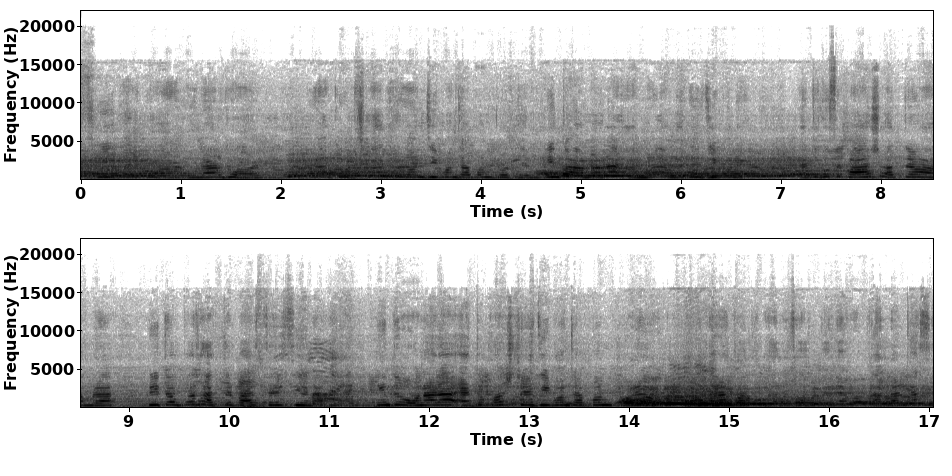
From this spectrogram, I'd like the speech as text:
স্ত্রীদের ঘর ওনার ঘর খুব সাধারণ জীবনযাপন করতেন। কিন্তু আমরা আমরা আমাদের জীবনে এত কিছু পাওয়া সত্ত্বেও আমরা কৃতজ্ঞ থাকতে পারতেছি না। কিন্তু ওনারা এত কষ্টের জীবনযাপন এবং আল্লাহর কাছে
